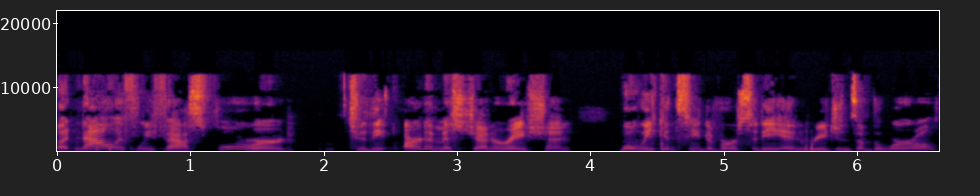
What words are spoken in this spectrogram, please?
But now, if we fast forward to the Artemis generation, well, we can see diversity in regions of the world,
